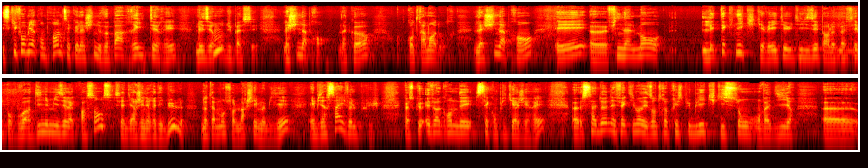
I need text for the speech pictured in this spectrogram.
ce qu'il faut bien comprendre, c'est que la Chine ne veut pas réitérer les erreurs mmh. du passé. La Chine apprend, d'accord? Contrairement à d'autres. La Chine apprend et euh, finalement, les techniques qui avaient été utilisées par le passé pour pouvoir dynamiser la croissance, c'est-à-dire générer des bulles, notamment sur le marché immobilier, eh bien ça, ils veulent plus. Parce que Evergrande, c'est compliqué à gérer. Euh, ça donne effectivement des entreprises publiques qui sont, on va dire, euh,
